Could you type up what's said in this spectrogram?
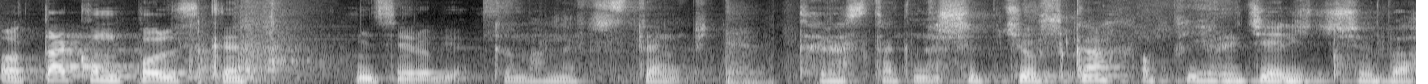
O taką Polskę nic nie robię. To mamy wstępnie. Teraz tak na szybcioszka opierdzielić trzeba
